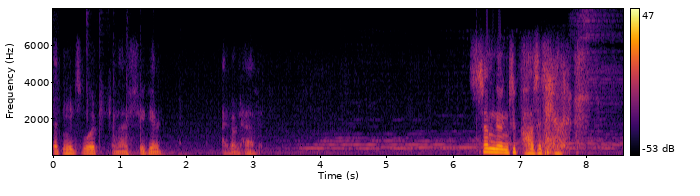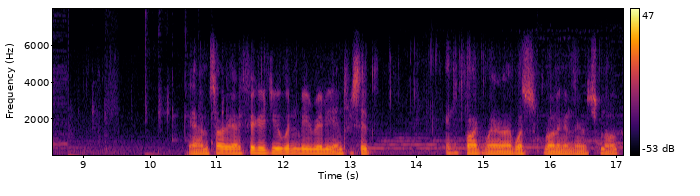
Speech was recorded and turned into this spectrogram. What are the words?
it needs wood and I figured I don't have it. So I'm going to pause it here. yeah, I'm sorry, I figured you wouldn't be really interested in the part where I was rolling in the smoke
